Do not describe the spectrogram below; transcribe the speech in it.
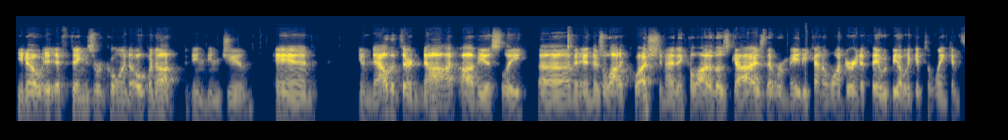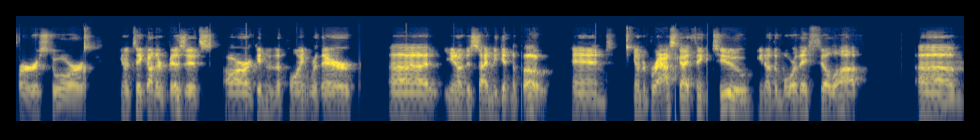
you know, if, if things were going to open up in, in June. And you know, now that they're not, obviously, um, and there's a lot of question. I think a lot of those guys that were maybe kind of wondering if they would be able to get to Lincoln first or, you know, take other visits are getting to the point where they're, uh, you know, deciding to get in the boat. And you know, Nebraska, I think too, you know, the more they fill up, um,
